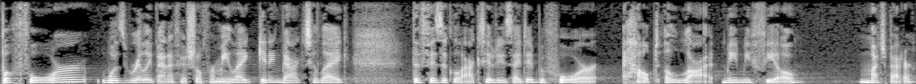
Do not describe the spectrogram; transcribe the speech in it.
before was really beneficial for me. Like getting back to like the physical activities I did before helped a lot, made me feel much better.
